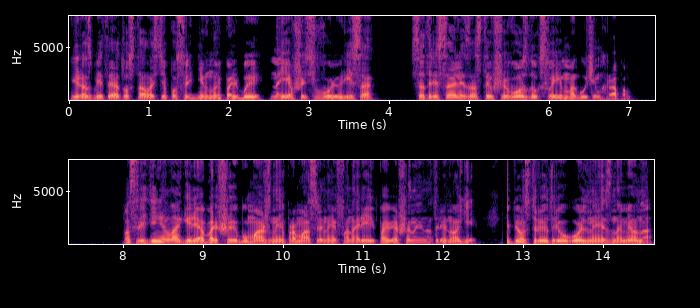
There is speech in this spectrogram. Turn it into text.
и разбитые от усталости после дневной пальбы, наевшись в волю риса, сотрясали застывший воздух своим могучим храпом. Посредине лагеря большие бумажные промасленные фонари, повешенные на треноги, и пестрые треугольные знамена,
